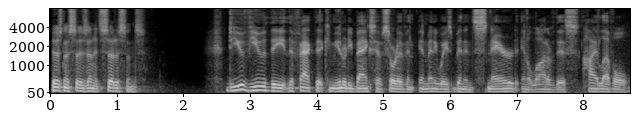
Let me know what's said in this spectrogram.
businesses and its citizens. Do you view the, the fact that community banks have sort of, in, in many ways, been ensnared in a lot of this high level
